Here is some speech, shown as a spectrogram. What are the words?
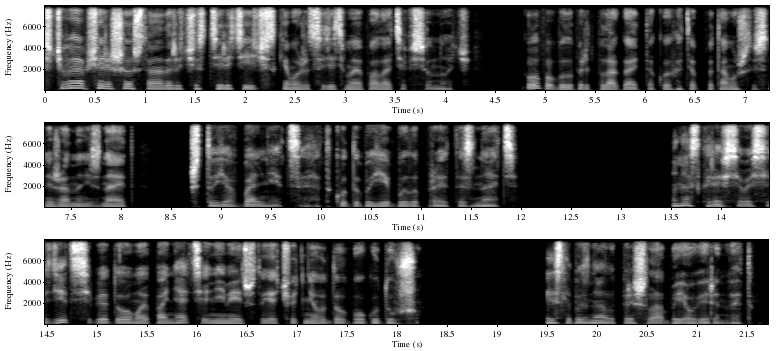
С чего я вообще решил, что она даже чисто теоретически может сидеть в моей палате всю ночь? Глупо было предполагать такое хотя бы потому, что Снежана не знает, что я в больнице, откуда бы ей было про это знать. Она, скорее всего, сидит себе дома и понятия не имеет, что я чуть не отдал Богу душу. Если бы знала, пришла бы, я уверен в этом.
